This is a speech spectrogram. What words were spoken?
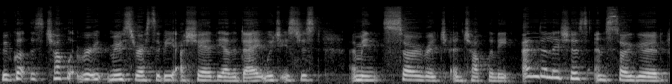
we've got this chocolate mousse recipe I shared the other day, which is just, I mean, so rich and chocolatey and delicious and so good.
